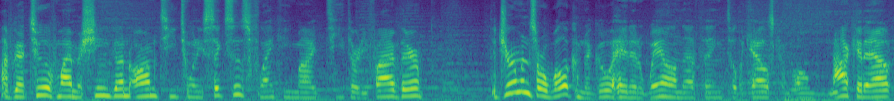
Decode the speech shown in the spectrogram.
I've got two of my machine gun armed T-26s flanking my T-35 there. The Germans are welcome to go ahead and wail on that thing till the cows come home, knock it out.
